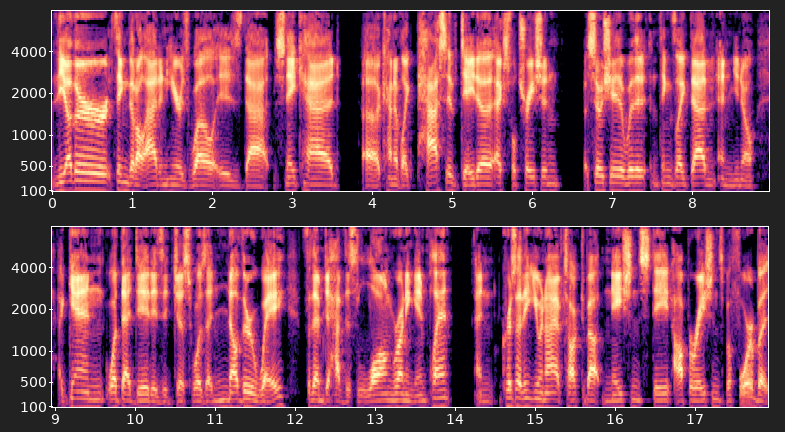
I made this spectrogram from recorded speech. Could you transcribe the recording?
The other thing that i'll add in here as well is that snake had uh, kind of like passive data exfiltration associated with it and things like that. And, and, you know, again, what that did is it just was another way for them to have this long running implant. And Chris, I think you and I have talked about nation state operations before, but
